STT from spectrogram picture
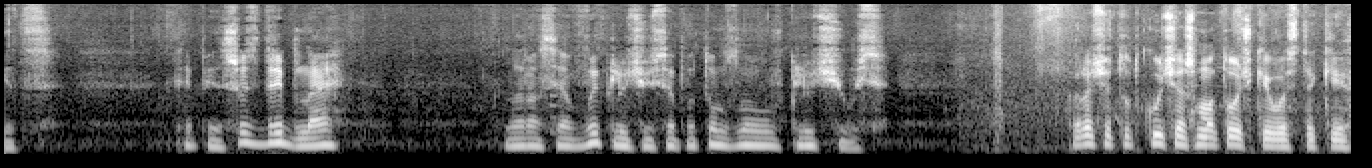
Капець. Капець, щось дрібне. Зараз я виключусь, а потім знову включусь. Коротше, тут куча шматочків ось таких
